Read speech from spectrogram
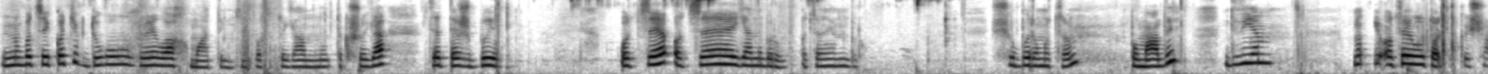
Ну, бо цей котик дуже лахматенький постійно, так що я це теж беру. Оце, оце я не беру. Оце я не беру. Що беремо це? Помади дві. Ну і оцей лоточок ще.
